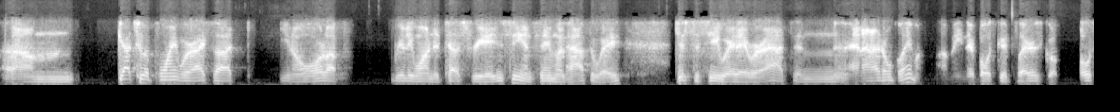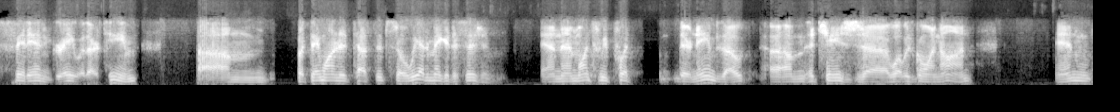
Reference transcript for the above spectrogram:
um, got to a point where I thought, you know, Orlov really wanted to test free agency and same with Hathaway just to see where they were at. And, and I don't blame them. I mean, they're both good players, go, both fit in great with our team. Um, but they wanted to test it, so we had to make a decision. And then once we put their names out, um, it changed uh, what was going on, and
